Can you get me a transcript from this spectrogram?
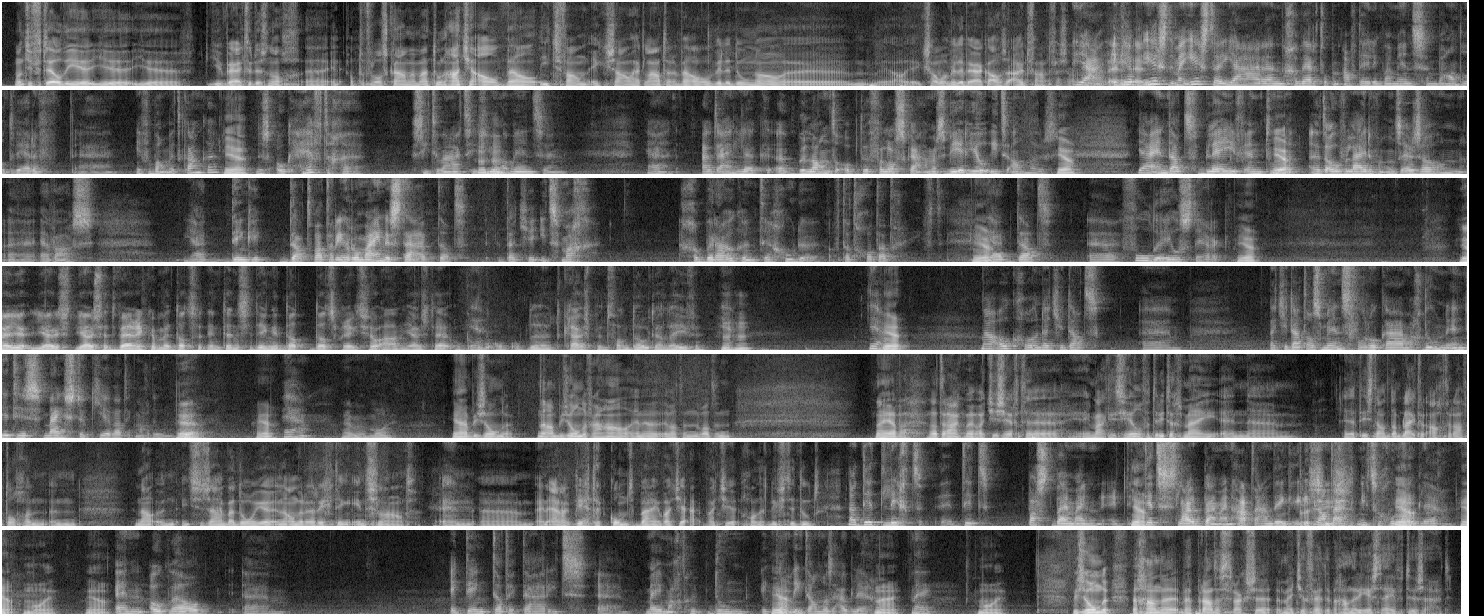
Want je vertelde, je, je, je, je werkte dus nog eh, in, op de verloskamer, maar toen had je al wel iets van, ik zou het later wel willen doen, nou, ik zou wel willen werken als uitvaartverzorger. Ja, En- ik heb en- eerst, mijn eerste jaren gewerkt op een afdeling waar mensen behandeld werden in verband met kanker. Dus ook heftige situaties, Mhm. jonge mensen. Ja, uiteindelijk beland op de verloskamers weer heel iets anders. Ja. Ja, en dat bleef. En toen Ja. het overlijden van onze zoon eh, er was, ja, denk ik dat wat er in Romeinen staat, dat, dat je iets mag gebruiken ten goede, of dat God dat geeft. Ja. Ja, dat eh, voelde heel sterk. Ja. Ja, ju- juist, juist het werken met dat soort intense dingen, dat, dat spreekt zo aan. Juist hè? Op, Ja. op, op, op de, het kruispunt van dood en leven. Ja. Mhm. Ja. Ja. Maar ook gewoon dat je dat, ehm, dat je dat als mens voor elkaar mag doen. En dit is mijn stukje wat ik mag doen. Ja, Ja. Ja. Ja, ja maar mooi. Ja, bijzonder. Nou, een bijzonder verhaal. En eh, wat een, wat een... Nou ja, dat raakt me wat je zegt. eh, je maakt iets heel verdrietigs mee. En, ehm, en het is dan, dan blijkt er achteraf toch een, een, nou, een, iets te zijn waardoor je een andere richting inslaat. En, ehm, en eigenlijk dichter komt bij wat je, wat je gewoon het liefste doet. nou dit ligt, eh, dit past bij mijn, Ja. dit sluit bij mijn hart aan denk ik. Ik kan het eigenlijk niet zo goed Ja. uitleggen. Ja, mooi. Ja, En ook wel, ehm, ik denk dat ik daar iets eh, mee mag doen. Ik Ja. kan het niet anders uitleggen. nee, Nee. mooi. Bijzonder. We, gaan, eh, we praten straks eh, met je verder. We gaan er eerst even tussenuit.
